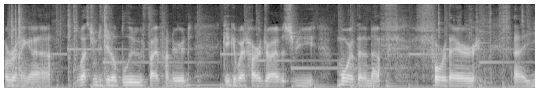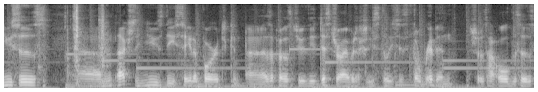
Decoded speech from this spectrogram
We're running a Western Digital Blue 500 gigabyte hard drive. This should be more than enough for their uh, uses. Um, I actually use the SATA port uh, as opposed to the disk drive, which actually still uses the ribbon. Shows how old this is.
